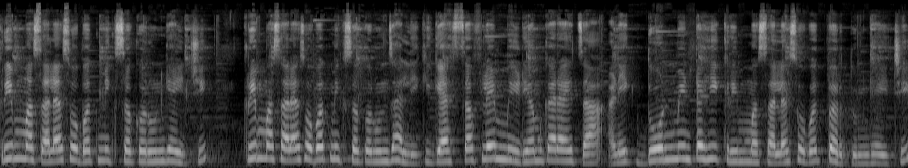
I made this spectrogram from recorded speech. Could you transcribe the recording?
क्रीम मसाल्यासोबत मिक्स करून घ्यायची. क्रीम मसाल्यासोबत मिक्स करून झाली की गॅसचा फ्लेम मीडियम करायचा आणि एक दोन मिनटं ही क्रीम मसाल्यासोबत परतून घ्यायची.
